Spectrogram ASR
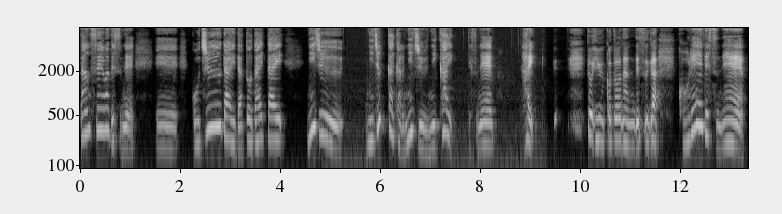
男性はですね、えー、50代だとだいたい20、20回から22回ですね。はい。ということなんですが、これですね、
